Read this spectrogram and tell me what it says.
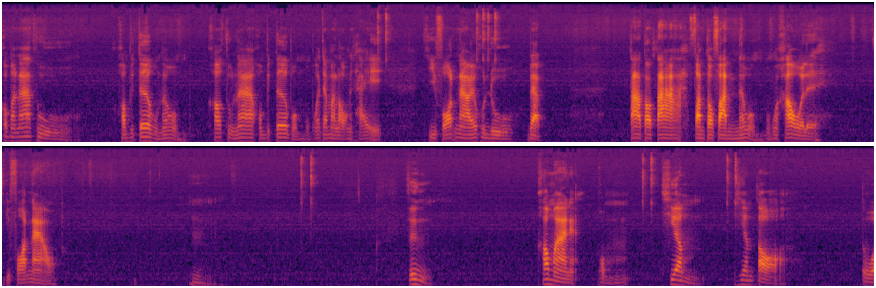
ก็มาหน้าสู่คอมพิวเตอร์ผมนะผม เข้าสู่หน้าคอมพิวเตอร์ผม ผมก็จะมาลองใช้ GeForce Now ให้คุณดูแบบตาต่อตาฟันต่อฟันนะผม ผมก็เข้าไปเลย GeForce Now ซึ่ง เข้ามาเนี่ย ผมเชื่อมเชื่อมต่อตัว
